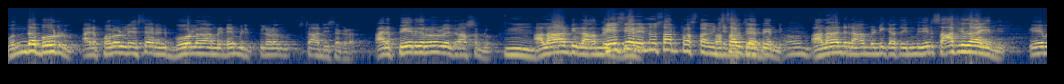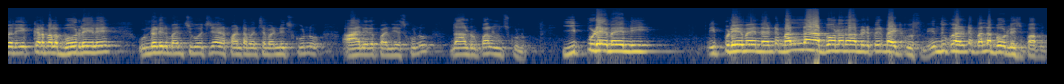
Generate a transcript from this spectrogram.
వంద బోర్లు. ఆయన పొలంలో వేస్తే ఆయన బోర్ల రామరెడ్డి అని పిల- పిలవడం స్టార్ట్ చేసి అక్కడ. ఆయన పేరు తెలవడం లేదు రాష్ట్రంలో. అలాంటి రామరెడ్డి ఎన్నోసార్లు ప్రస్తావించారు ప్రస్తావించిన పేరుని. అలాంటి రామరెడ్డి గత ఎనిమిదేళ్ళు సాఫీగా తాగింది. ఏమైనా ఎక్కడ మళ్ళీ బోర్లేలే ఉండని మంచిగా వచ్చి ఆయన పంట మంచిగా పండించుకుండు ఆయన ఏదో పని చేసుకుండు నాలుగు రూపాయలు ఉంచుకుండు. ఇప్పుడు ఏమైంది ఇప్పుడు ఏమైందంటే మళ్ళా బోర్ల రామరెడ్డి పేరు బయటకు వస్తుంది. ఎందుకు అంటే మళ్ళీ బోర్లు వేసి పాపం.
